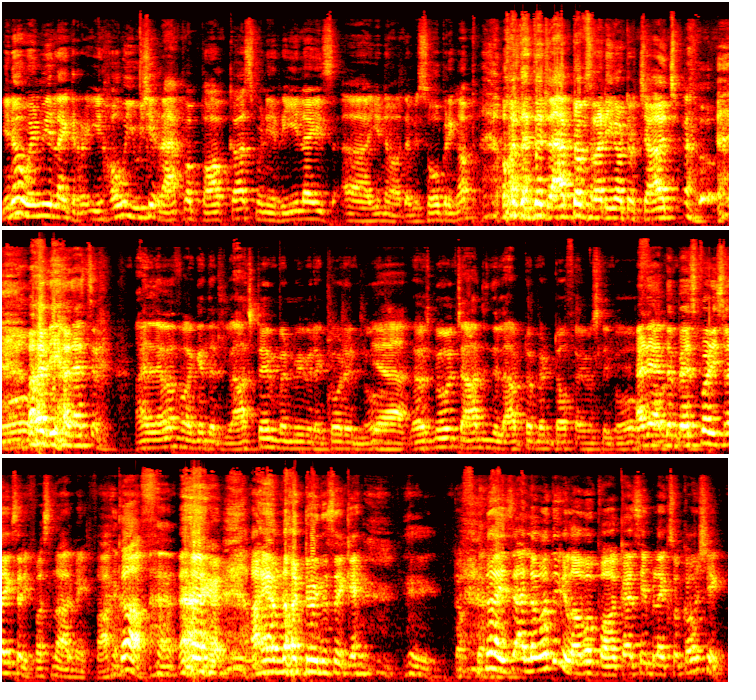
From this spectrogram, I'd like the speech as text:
we do it. Like you know when we like re- how we usually wrap up podcast when we realize uh, you know that we're sobering up or that the laptop's running out of charge. oh. yeah, that's I'll never forget that last time when we recorded, no? Yeah. There was no charge in the laptop went off. I was like, oh. and then the best part is like sorry first army fuck off. I am not doing this again. No, it's, I love one thing I love a podcast. He'll like, so Kaushik,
